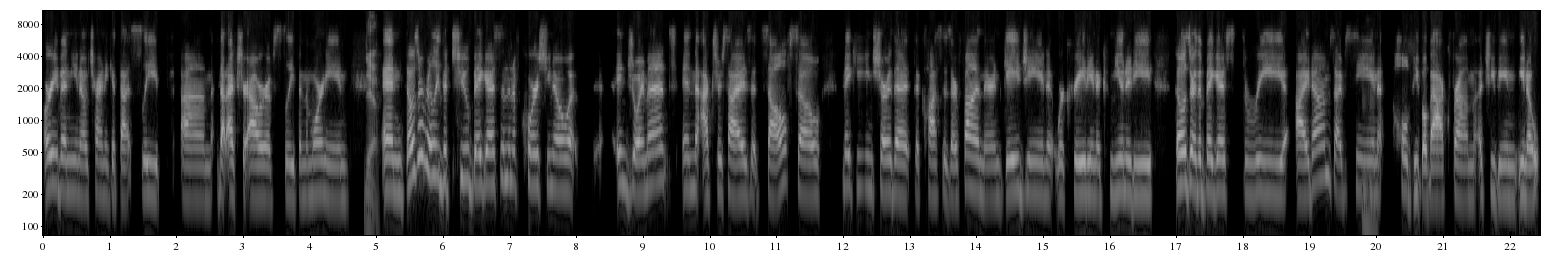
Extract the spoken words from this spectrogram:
or even you know trying to get that sleep, um, that extra hour of sleep in the morning. yeah And those are really the two biggest. And then, of course, you know, enjoyment in the exercise itself. So, making sure that the classes are fun, they're engaging, we're creating a community. Those are the biggest three items I've seen hold people back from achieving, you know,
